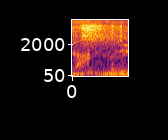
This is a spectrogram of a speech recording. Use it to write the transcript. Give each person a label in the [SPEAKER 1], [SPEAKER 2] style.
[SPEAKER 1] Yeah.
